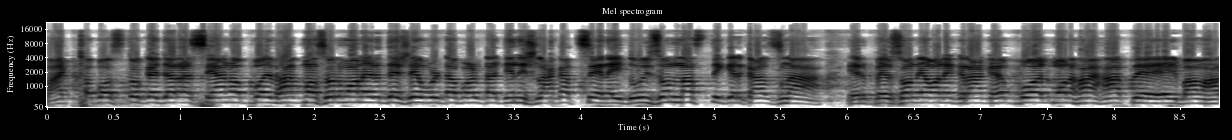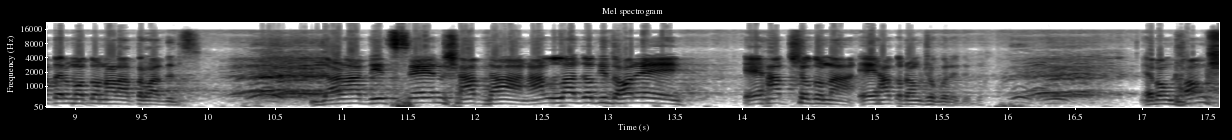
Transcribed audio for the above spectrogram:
পাঠ্যপুস্তকে যারা ছিয়ানব্বই ভাগ মুসলমানের দেশে উল্টাপাল্টা জিনিস লাগাচ্ছেন, এই দুইজন নাস্তিকের কাজ না। এর পেছনে অনেক রাঘব বল মনে হয় হাতে এই বাম হাতের মতো নাড়া নাড়াতলা দিচ্ছে। যারা দিচ্ছেন, সাবধান। আল্লাহ যদি ধরে, এ হাত শুধু না এই হাত ধ্বংস করে দেবে। এবং ধ্বংস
